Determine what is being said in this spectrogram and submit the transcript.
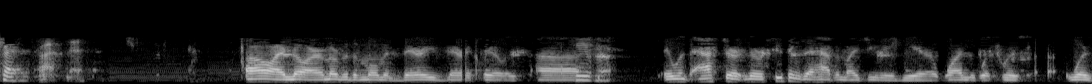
trust process? Oh, I know. I remember the moment very, very clearly. Uh, Mhm. It was after there were two things that happened my junior year. One, which was was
